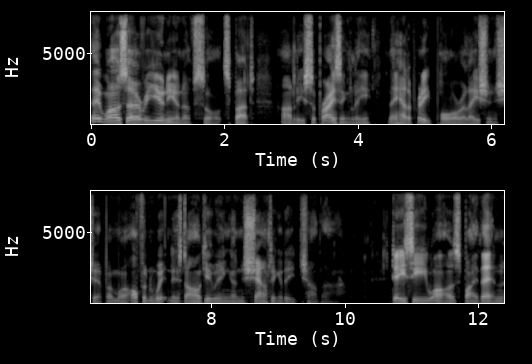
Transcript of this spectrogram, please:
there was a reunion of sorts, but hardly surprisingly, they had a pretty poor relationship and were often witnessed arguing and shouting at each other. Daisy was, by then,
